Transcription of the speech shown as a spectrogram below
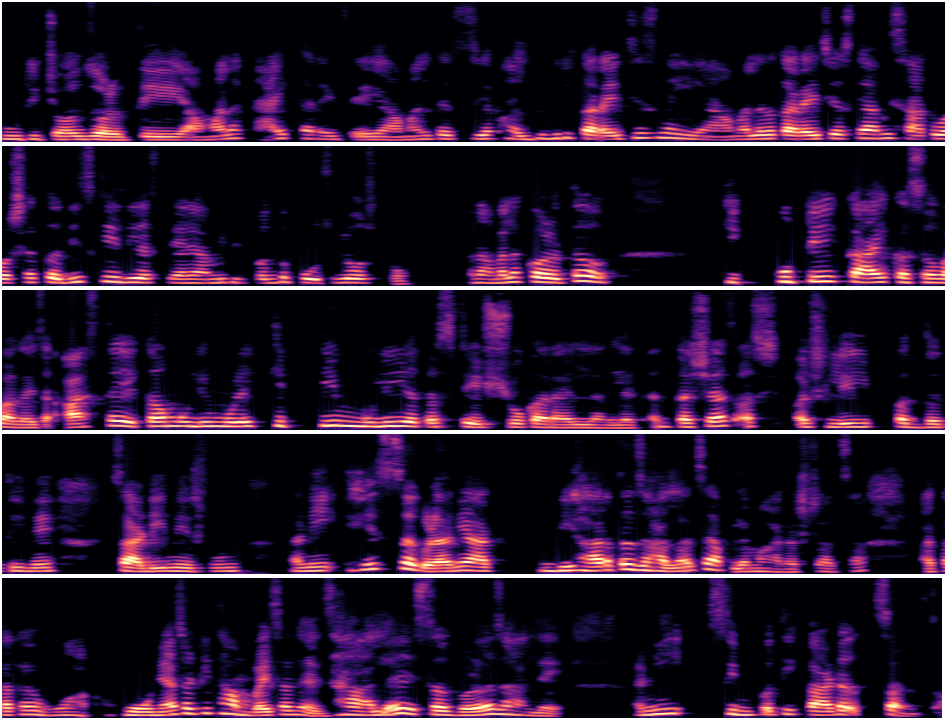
तू तिच्यावर जळते. आम्हाला काय करायचंय? आम्हाला त्याच्या फालतूगिरी करायचीच नाहीये. आम्हाला करायची असते. आम्ही सात वर्षात कधीच केली असते आणि आम्ही तिथपर्यंत पोहोचलो असतो. पण आम्हाला कळतं की कुठे काय कसं वागायचं. आज त्या एका मुलीमुळे किती मुली आता स्टेज शो करायला लागल्यात आणि तशाच अश्लील पद्धतीने साडी नेसून आणि हे सगळं आणि बिहार तर झालाच आहे आपल्या महाराष्ट्राचा. आता काय हो-, होण्यासाठी थांबायचं नाही. झालंय सगळं झालंय. आणि सिंपती कार्डच चालतं.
